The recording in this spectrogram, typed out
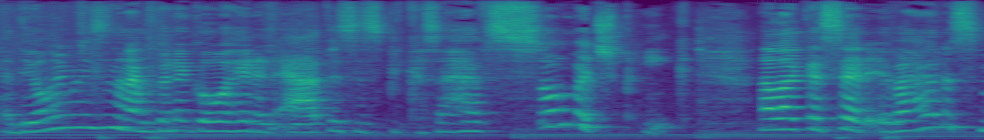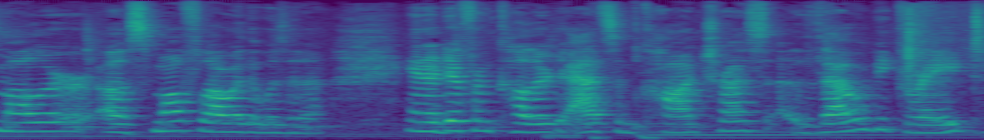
And the only reason that I'm going to go ahead and add this is because I have so much pink. Now, like I said, if I had a smaller, a small flower that was in a, in a different color to add some contrast, that would be great.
